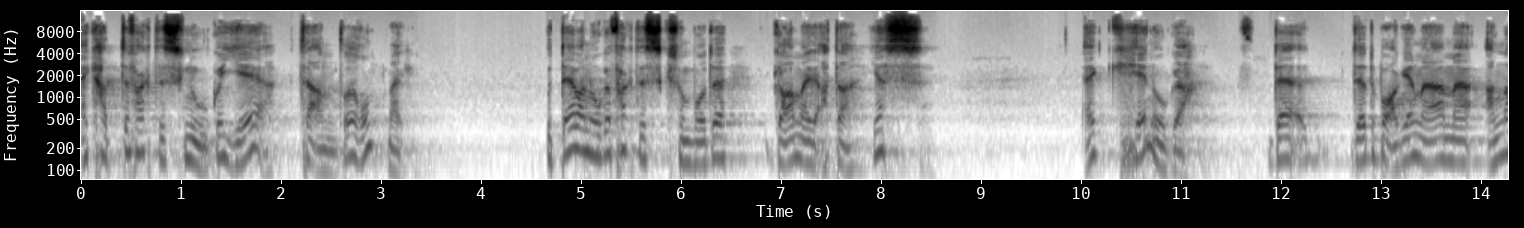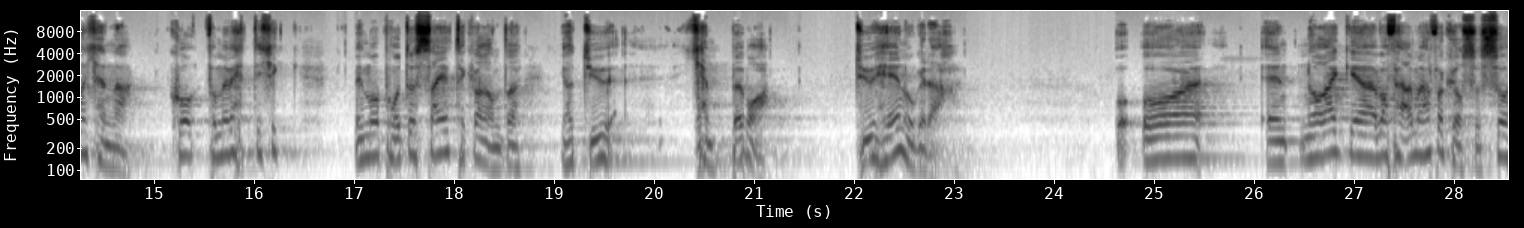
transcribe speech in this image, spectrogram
jeg hadde faktisk noe å gi til andre rundt meg. Og det var noe faktisk som både ga meg at Yes, jeg har noe. Det, det er tilbake igjen med det med å anerkjenne. Hvor, for vi vet ikke Vi må på en måte si til hverandre Ja, du Kjempebra. Du har noe der. Og, og eh, når jeg eh, var ferdig med alfakurset, så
